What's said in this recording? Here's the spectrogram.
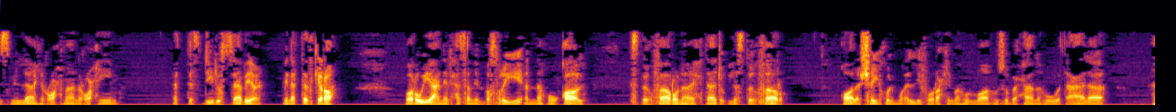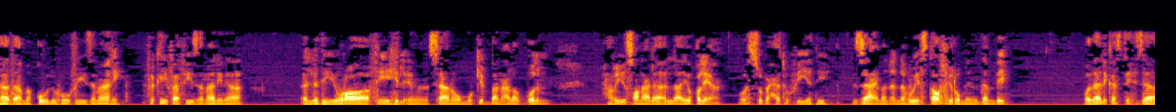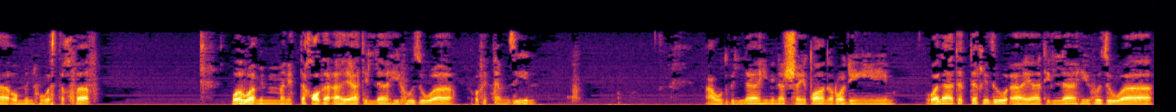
بسم الله الرحمن الرحيم. التسجيل السابع من التذكرة. وروي عن الحسن البصري أنه قال استغفارنا يحتاج إلى استغفار. قال الشيخ المؤلف رحمه الله سبحانه وتعالى هذا مقوله في زمانه. فكيف في زماننا الذي يرى فيه الإنسان مكبا على الظلم حريصا على ألا يقلع والسبحة في يده زاعما أنه يستغفر من ذنبه وذلك استهزاء منه واستخفاف وهو ممن اتخذ آيات الله هزوا وفي التنزيل. أعوذ بالله من الشيطان الرجيم. ولا تتخذوا آيات الله هزوا.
